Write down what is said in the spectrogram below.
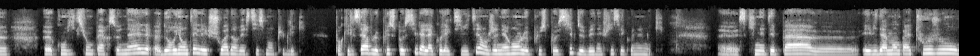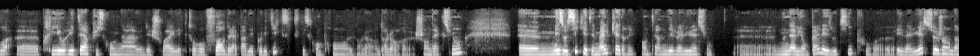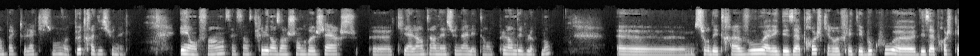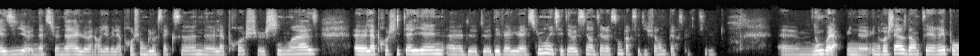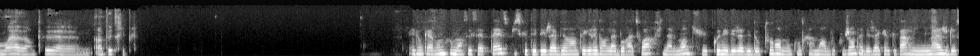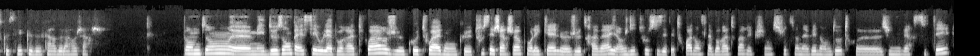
conviction personnelle, d'orienter les choix d'investissement public pour qu'ils servent le plus possible à la collectivité en générant le plus possible de bénéfices économiques. Euh, ce qui n'était pas euh, évidemment pas toujours euh, prioritaire puisqu'on a des choix électoraux forts de la part des politiques, ce qui se comprend dans leur, dans leur champ d'action, mais aussi qui était mal cadré en termes d'évaluation. nous n'avions pas les outils pour évaluer ce genre d'impact-là qui sont peu traditionnels. Et enfin, ça s'inscrivait dans un champ de recherche qui, à l'international, était en plein développement, euh, sur des travaux avec des approches qui reflétaient beaucoup euh, des approches quasi euh, nationales. Alors, il y avait l'approche anglo-saxonne, euh, l'approche chinoise, l'approche italienne de, d'évaluation, et c'était aussi intéressant par ces différentes perspectives. donc voilà, une, une recherche d'intérêt pour moi un peu, un peu triple. Et donc avant de commencer cette thèse, puisque tu es déjà bien intégré dans le laboratoire, finalement, tu connais déjà des doctorants. Donc contrairement à beaucoup de gens, tu as déjà quelque part une image de ce que c'est que de faire de la recherche. Pendant euh, mes deux ans passés au laboratoire, je côtoie donc euh, tous ces chercheurs pour lesquels euh, je travaille. Alors je dis tous, ils étaient trois dans ce laboratoire et puis ensuite il y en avait dans d'autres universités.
